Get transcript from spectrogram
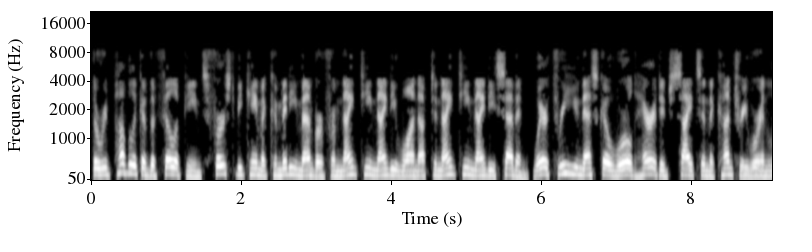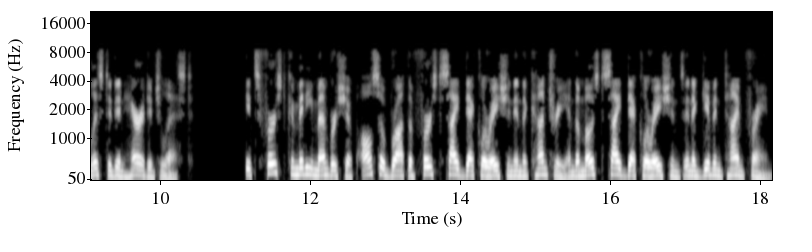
The Republic of the Philippines first became a committee member from 1991 up to 1997, where three UNESCO World Heritage Sites in the country were enlisted in Heritage List. Its first committee membership also brought the first site declaration in the country and the most site declarations in a given time frame.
